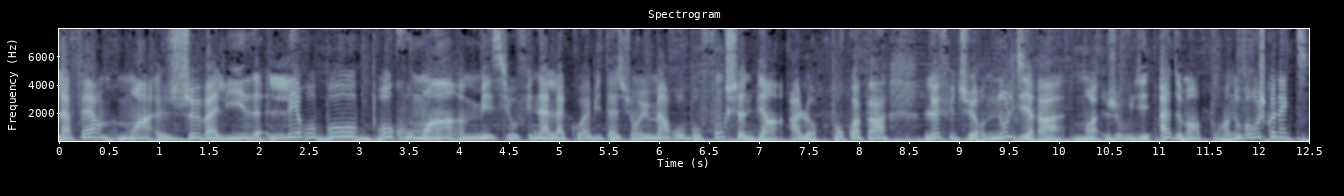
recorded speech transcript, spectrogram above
la ferme, moi, je valide. Les robots, beaucoup moins. Mais si au final la cohabitation humain-robot fonctionne bien, alors pourquoi pas? Le futur nous le dira. Moi, je vous dis à demain pour un nouveau Rouge Connect.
